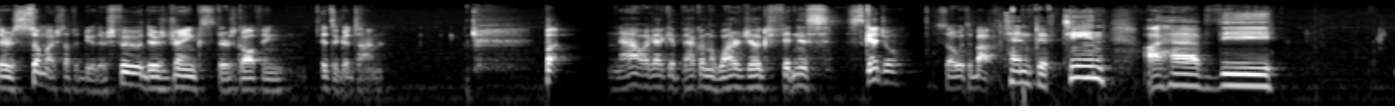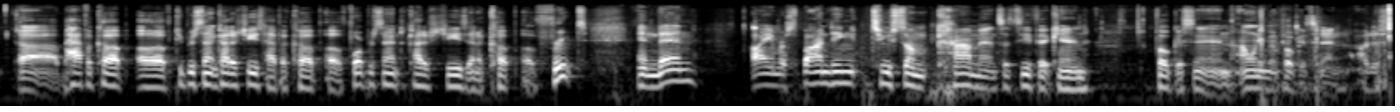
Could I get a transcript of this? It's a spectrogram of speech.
there's so much stuff to do. There's food, there's drinks, there's golfing. It's a good time. But now I gotta get back on the water jug fitness schedule. So it's about 10:15. I have the uh, half a cup of 2% cottage cheese, half a cup of 4% cottage cheese, and a cup of fruit. And then I am responding to some comments. Let's see if it can focus in. I won't even focus it in. I'll just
